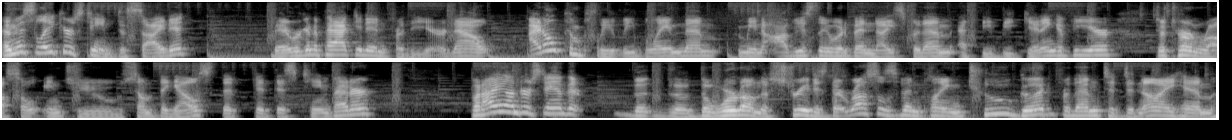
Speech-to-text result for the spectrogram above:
And this Lakers team decided they were going to pack it in for the year. Now, I don't completely blame them. I mean, obviously, it would have been nice for them at the beginning of the year to turn Russell into something else that fit this team better. But I understand that the, the the word on the street is that Russell's been playing too good for them to deny him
